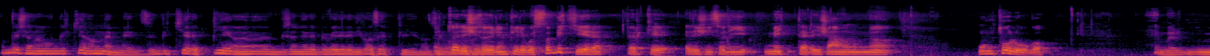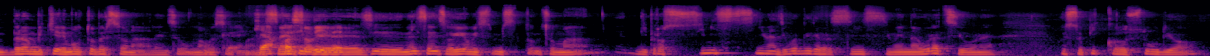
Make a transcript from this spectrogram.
invece non- un bicchiere non è mezzo, il bicchiere è pieno, eh, bisognerebbe vedere di cosa è pieno. E tu hai deciso di riempire questo bicchiere perché hai deciso di mettere, diciamo, un, un tuo logo. Eh, però è un bicchiere molto personale, insomma, questo Ok. qua. Che Nel acqua si senso che- beve? sì, nel senso che io mi, mi sto, insomma, di prossimissima, si può dire prossimissima inaugurazione, questo piccolo studio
